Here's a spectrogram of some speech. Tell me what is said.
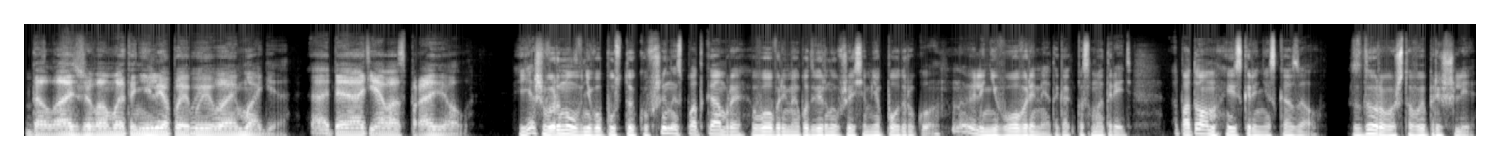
«Далась же вам эта нелепая боевая магия! Опять я вас провел. Я швырнул в него пустой кувшин из-под камры, вовремя подвернувшийся мне под руку. Ну или не вовремя, это как посмотреть. А потом искренне сказал. «Здорово, что вы пришли».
